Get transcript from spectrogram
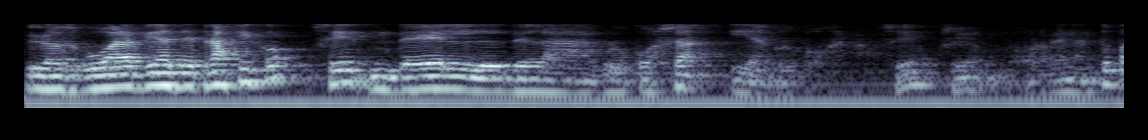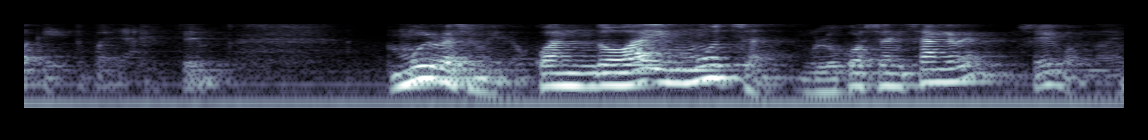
los guardias de tráfico, ¿sí? de la glucosa y el glucógeno. ¿sí? Ordenan tú para aquí, tú para allá. Muy resumido, cuando hay mucha glucosa en sangre, ¿sí? cuando hay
